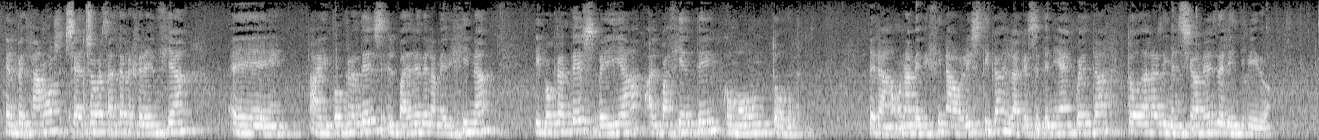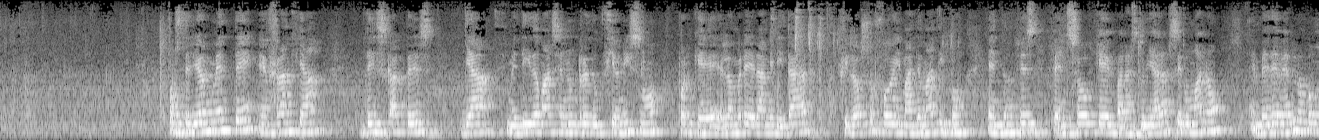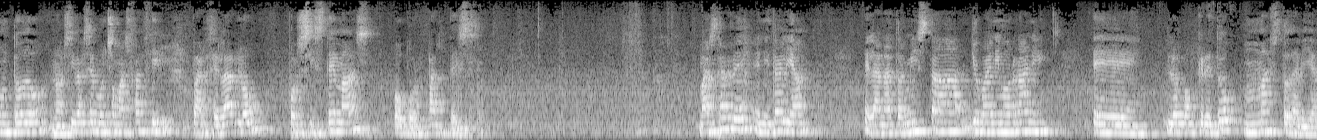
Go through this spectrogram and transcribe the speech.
empezamos, se ha hecho bastante referencia eh, a Hipócrates, el padre de la medicina. Hipócrates veía al paciente como un todo. Era una medicina holística en la que se tenía en cuenta todas las dimensiones del individuo. Posteriormente, en Francia, Descartes ya metido más en un reduccionismo porque el hombre era militar, filósofo y matemático, entonces pensó que para estudiar al ser humano, en vez de verlo como un todo, nos iba a ser mucho más fácil parcelarlo por sistemas o por partes. Más tarde, en Italia, el anatomista Giovanni Morgani eh, lo concretó más todavía.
